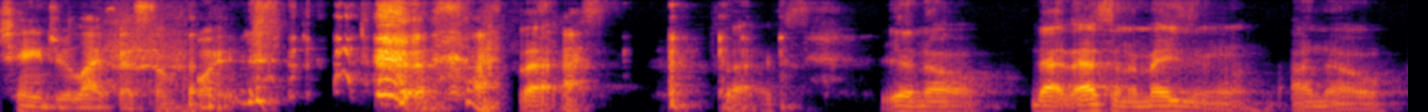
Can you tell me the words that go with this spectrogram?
change your life at some point. Facts. Facts. You know, that that's an amazing one. I know.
